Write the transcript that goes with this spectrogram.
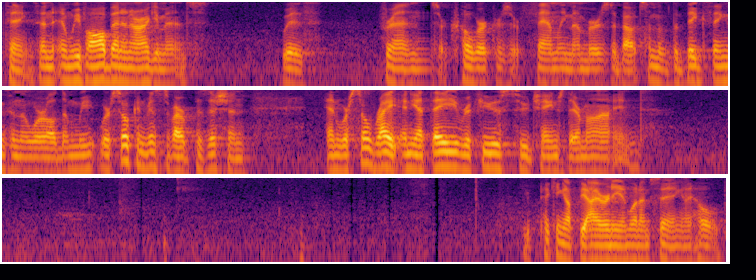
things, and, and we've all been in arguments with friends or coworkers or family members about some of the big things in the world, and we, we're so convinced of our position, and we're so right, and yet they refuse to change their mind. You're picking up the irony in what I'm saying, I hope.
